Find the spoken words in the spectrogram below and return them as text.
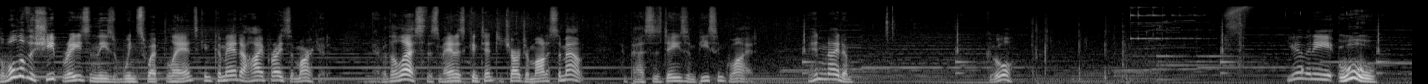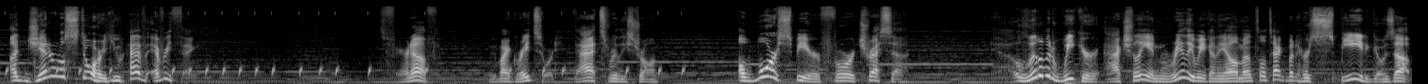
The wool of the sheep raised in these windswept lands can command a high price at market. Nevertheless, this man is content to charge a modest amount and pass his days in peace and quiet. A hidden item. Cool. You have any... Ooh, a general store. You have everything. It's fair enough. We buy greatsword. That's really strong. A war spear for Tressa. A little bit weaker, actually, and really weak on the elemental attack, but her speed goes up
